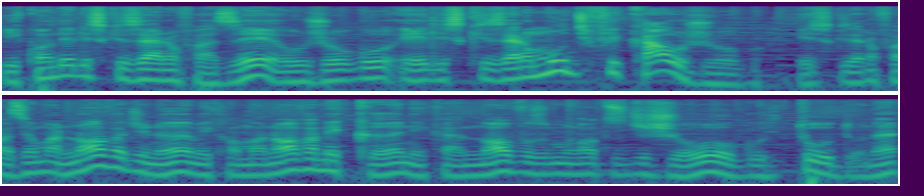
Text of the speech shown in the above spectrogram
E quando eles quiseram fazer o jogo, eles quiseram modificar o jogo. Eles quiseram fazer uma nova dinâmica, uma nova mecânica, novos modos de jogo e tudo, né?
